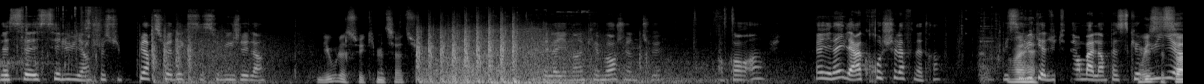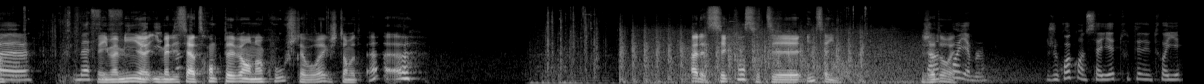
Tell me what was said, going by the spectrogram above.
Mais c'est lui, hein. je suis persuadée que c'est celui que j'ai là. Il est où là, celui qui m'a tiré dessus Ok, là, il y en a un qui est mort, je viens de tuer. Encore un. Ah, il y en a, il est accroché à la fenêtre. hein. Mais c'est lui qui a dû te faire mal, hein, parce que Oui, lui, euh, il m'a fait. Mais il m'a mis, euh, il m'a laissé à 30 PV en un coup. Je t'avouerai que j'étais en mode. Ah, ah. Ah, la séquence était insane. C'est J'adorais. incroyable. Je crois qu'on ça y est, tout est nettoyé.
